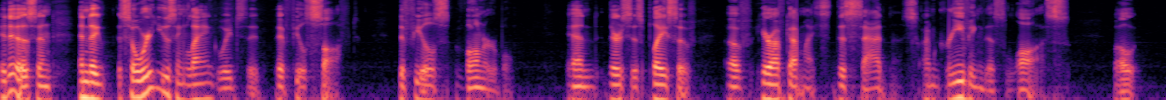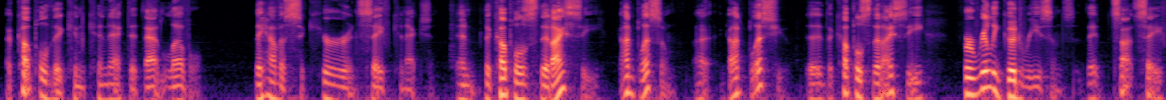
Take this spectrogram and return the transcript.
It is, and and they, so we're using language that that feels soft, that feels vulnerable, and there's this place of of here I've got my this sadness. I'm grieving this loss. Well, a couple that can connect at that level, they have a secure and safe connection. And the couples that I see, God bless them. God bless you. The, the couples that I see, for really good reasons, that it's not safe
